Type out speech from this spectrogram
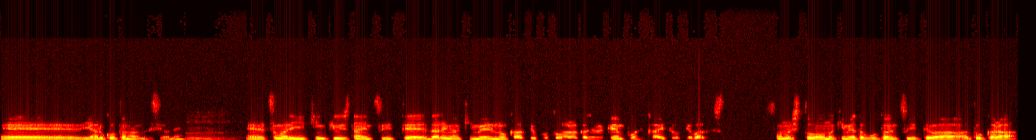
えーやることなんですよね。うんえーつまり緊急事態について誰が決めるのかということをあらかじめ憲法に書いておけばです、その人の決めたことについては、後から、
